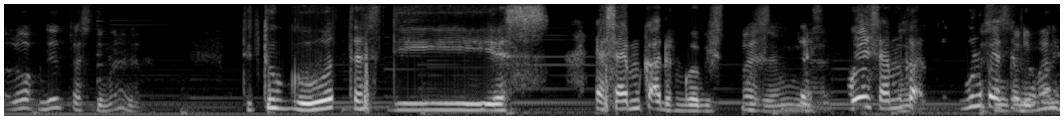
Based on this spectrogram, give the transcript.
lu waktu itu tes di mana Itu gue tes di S SMK dan gue habis Oh, SMK. tes. Gue SMK, gue lupa SMK SMK di mana?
